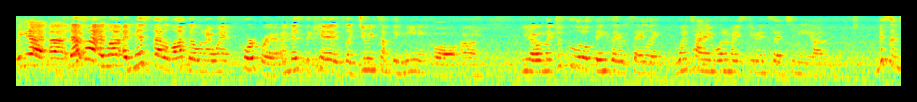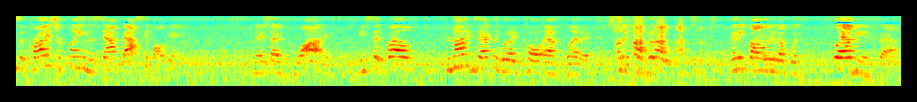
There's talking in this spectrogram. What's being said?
but yeah, uh, that's why I love. I missed that a lot though when I went corporate. I missed the kids like doing something meaningful. Um, you know, and like just the little things they would say. Like one time, one of my students said to me, um, Miss, I'm surprised you're playing in the staff basketball game. And I said, why? And he said, well, you're not exactly what I'd call athletic. then he followed it up with flabby, in fact.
